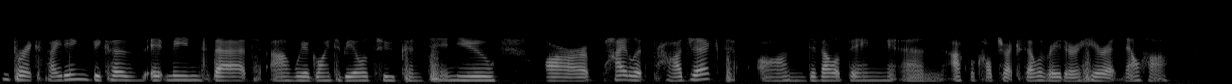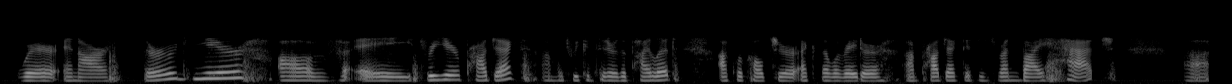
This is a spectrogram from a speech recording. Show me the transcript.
super exciting because it means that uh, we're going to be able to continue our pilot project on developing an aquaculture accelerator here at NELHA. We're in our third year of a three year project, um, which we consider the pilot aquaculture accelerator uh, project. It is run by Hatch. Uh,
